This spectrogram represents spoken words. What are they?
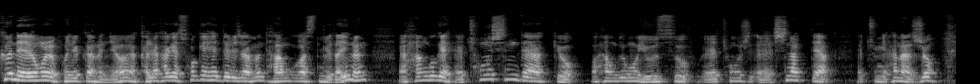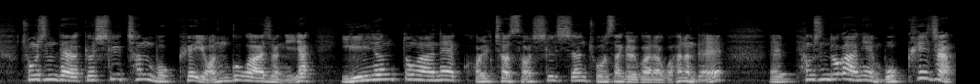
그 내용을 보니까는요, 간략하게 소개해드리자면 다음과 같습니다. 이는 한국의 총신대학교, 한국 뭐 유수의 총신, 신학대학 중에 하나죠. 총신대학교 실천 목회 연구 과정이 약 1년 동안에 걸쳐서 실시한 조사 결과라고 하는데, 평신도가 아닌 목회자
